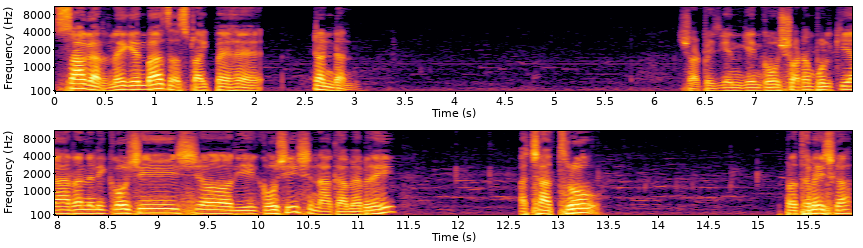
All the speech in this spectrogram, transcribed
सागर, नए गेंदबाज स्ट्राइक पे है टंडन। शॉर्ट पिच गेंद गेंद को शॉर्ट पुल किया, रन लेने की कोशिश, और ये कोशिश नाकामयाब रही। अच्छा थ्रो प्रथमेश का।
